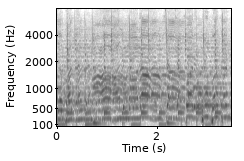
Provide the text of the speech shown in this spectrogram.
ભદન માલ મારા અંચા પ્રભુ ભદન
